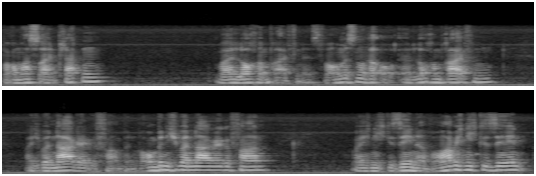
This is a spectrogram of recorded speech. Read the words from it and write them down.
Warum hast du einen Platten? Weil ein Loch im Reifen ist. Warum ist ein äh, Loch im Reifen? Weil ich über Nagel gefahren bin. Warum bin ich über Nagel gefahren? Weil ich nicht gesehen habe. Warum habe ich nicht gesehen?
